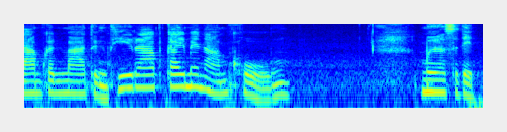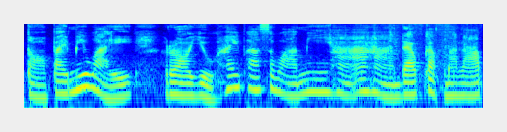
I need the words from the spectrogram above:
ตามกันมาถึงที่ราบใกล้แม่น้ำโขง เมื่อเสด็จต่อไปไม่ไหว รออยู่ให้พระสวามีหาอาหารแล้วกลับมารับ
